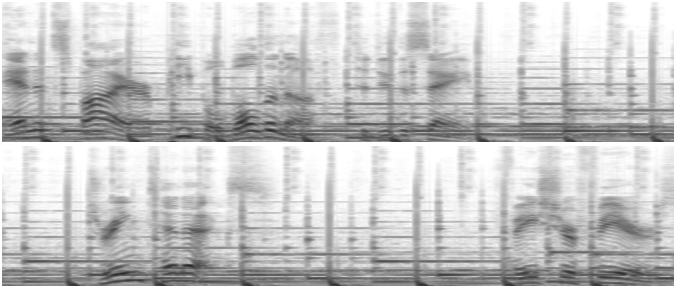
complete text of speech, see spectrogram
and inspire people bold enough to do the same. Dream 10X. Face your fears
